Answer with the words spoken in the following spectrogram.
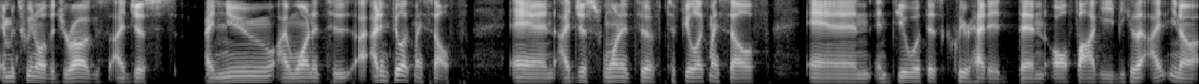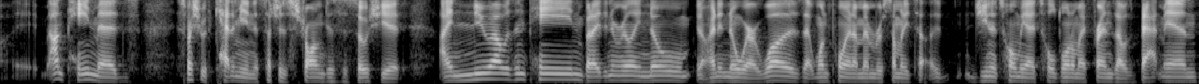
in between all the drugs, I just I knew I wanted to. I didn't feel like myself, and I just wanted to to feel like myself and and deal with this clear headed than all foggy because I you know on pain meds, especially with ketamine, it's such a strong disassociate. I knew I was in pain, but I didn't really know. You know, I didn't know where I was. At one point, I remember somebody, t- Gina told me I told one of my friends I was Batman.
